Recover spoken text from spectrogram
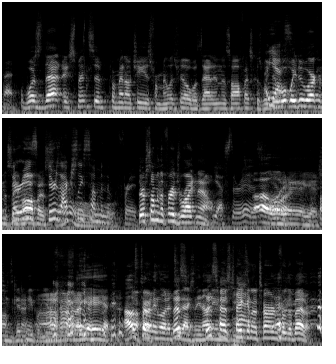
But Was that expensive pimento cheese from Milledgeville? Was that in this office? Because we, Oh, do yes. we do work in the same there is office. there's actually some in the Oh. fridge. There's some in the fridge right now. yes, there is. Oh, All yeah, right. yeah, yeah. She's good people. Yeah, yeah, yeah. I was turning on it This, too, actually. not this even has cheese. taken a turn for the better.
